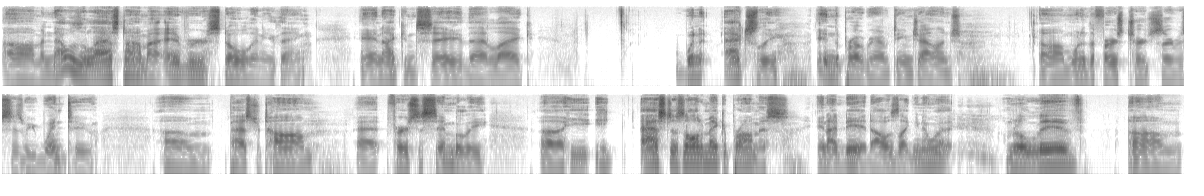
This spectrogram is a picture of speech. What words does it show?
Um, and that was the last time I ever stole anything. And I can say that, like, when actually in the program Teen Challenge, um, one of the first church services we went to, um, Pastor Tom at First Assembly, uh, he, he asked us all to make a promise. And I did. I was like, you know what? I'm going to live um,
